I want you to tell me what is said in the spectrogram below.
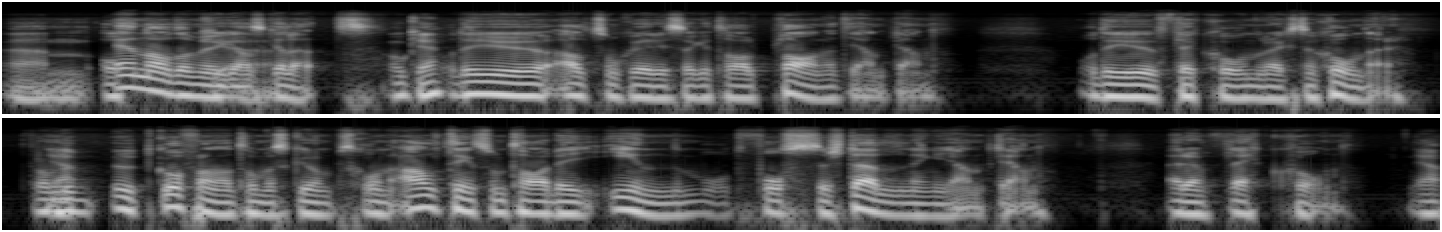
Ehm, och, en av dem är ju eh, ganska lätt. Okej. Och det är ju allt som sker i sagittalplanet egentligen. Och det är ju flexioner och extensioner. För om Ja. du utgår från anatomisk grundposition, allting som tar dig in mot fosterställning egentligen är en flexion. Ja.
